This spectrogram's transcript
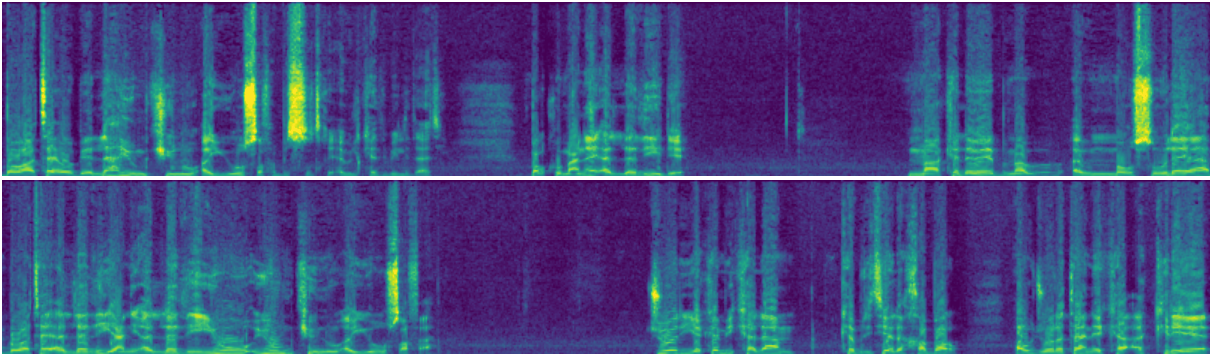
بواتا أو لا يمكن أن يوصف بالصدق أو الكذب لذاته بلكو معناه الذي ده ما كلمه موصوله بواتاء الذي يعني الذي يمكن ان يوصف. جوري كم كلام كبريتي لخبر او جورتان كاكري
